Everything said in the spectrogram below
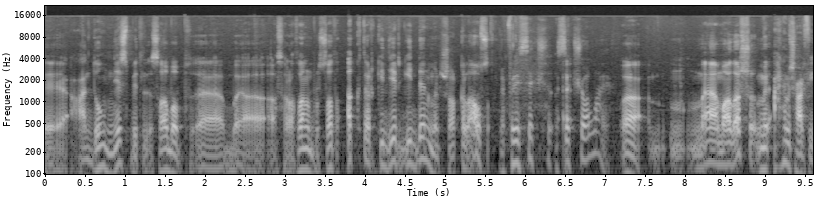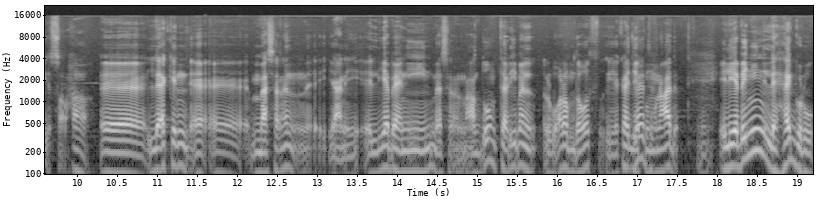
آه، عندهم نسبة الإصابة آه، بسرطان البروستاتا أكتر كتير جدا من الشرق الأوسط free sexual life ما ما أقدرش إحنا مش عارفين الصراحة آه، لكن مثلا يعني اليابانيين مثلا عندهم تقريبا الورم دوت يكاد يكون. منعدم. اليابانيين اللي هاجروا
